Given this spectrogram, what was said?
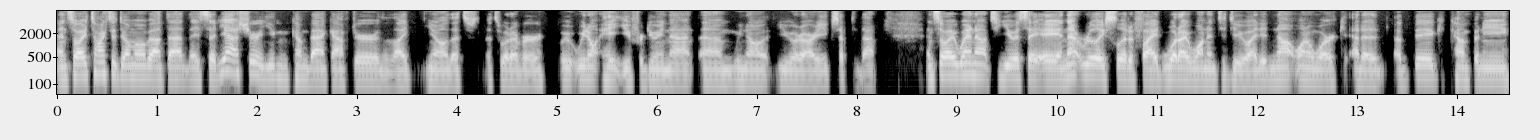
And so I talked to Domo about that. They said, "Yeah, sure, you can come back after. Like, you know, that's that's whatever. We, we don't hate you for doing that. Um, we know you had already accepted that." And so I went out to USAA, and that really solidified what I wanted to do. I did not want to work at a, a big company,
